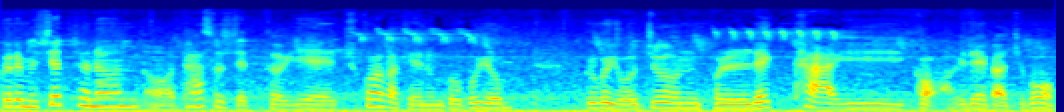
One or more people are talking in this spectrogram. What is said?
그러면 세트는 어, 다섯 세트에 추가가 되는 거고요. 그리고 요즘 블랙 타이거 이래가지고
